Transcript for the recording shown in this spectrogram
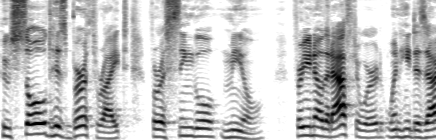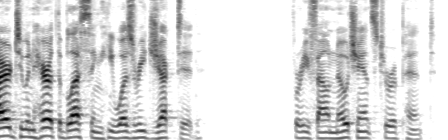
who sold his birthright for a single meal. For you know that afterward, when he desired to inherit the blessing, he was rejected, for he found no chance to repent,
